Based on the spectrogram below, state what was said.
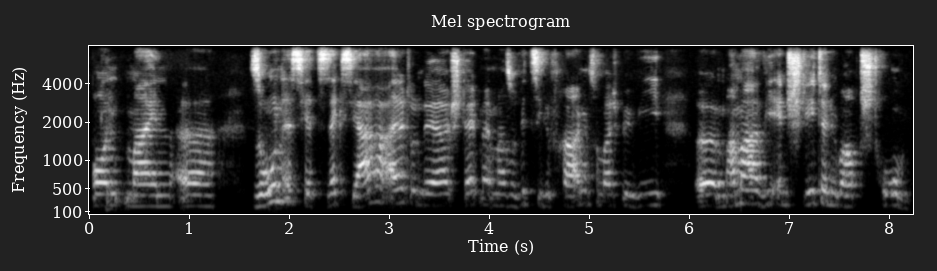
und mein äh, Sohn ist jetzt sechs Jahre alt und der stellt mir immer so witzige Fragen, zum Beispiel wie, äh, Mama, wie entsteht denn überhaupt Strom?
